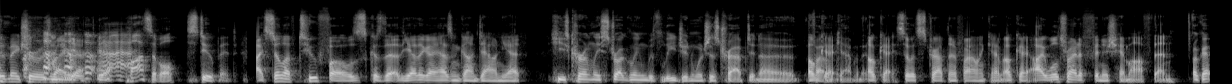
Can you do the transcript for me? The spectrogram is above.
to make sure it was your- yeah, yeah. Possible. Stupid. I still have two foes because the, the other guy hasn't gone down yet. He's currently struggling with Legion, which is trapped in a filing Okay. cabinet. Okay. So it's trapped in a filing cabinet. Okay. I will try to finish him off then. Okay,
